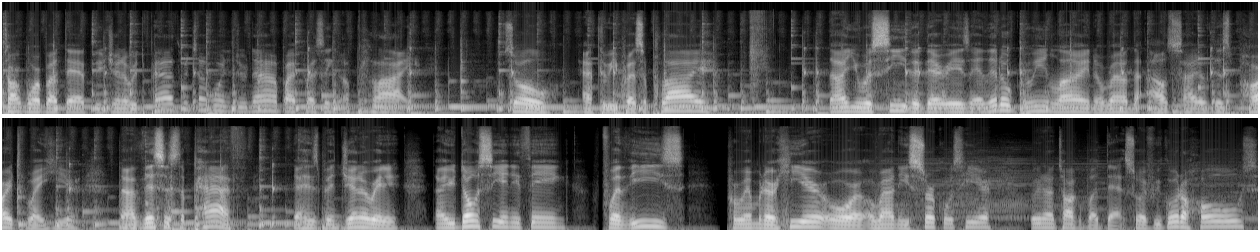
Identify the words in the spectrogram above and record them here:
talk more about that you generate the path, which I'm going to do now by pressing apply. So after we press apply, now you will see that there is a little green line around the outside of this part right here. Now this is the path that has been generated. Now you don't see anything for these perimeter here or around these circles here. We're going to talk about that. So if you go to holes,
